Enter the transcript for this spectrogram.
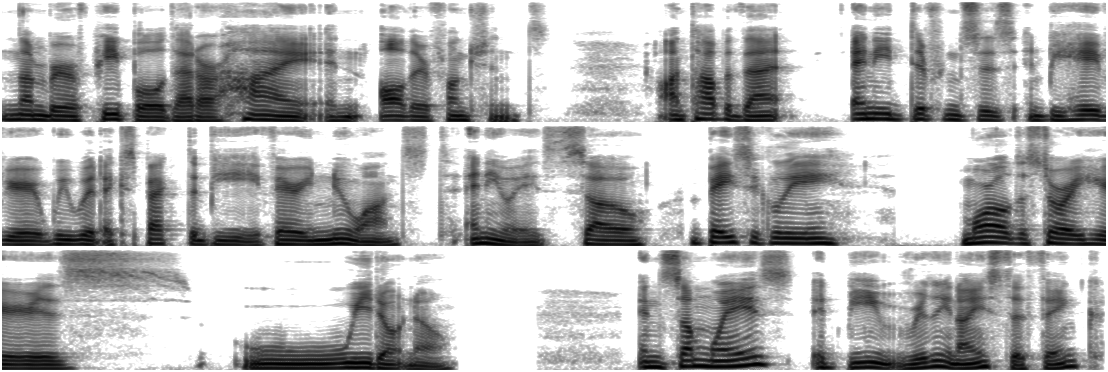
number of people that are high in all their functions. On top of that, any differences in behavior we would expect to be very nuanced, anyways. So basically, moral of the story here is we don't know in some ways, it'd be really nice to think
